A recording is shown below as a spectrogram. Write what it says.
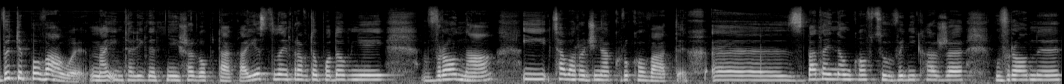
wytypowały najinteligentniejszego ptaka. Jest to najprawdopodobniej wrona i cała rodzina krukowatych. E, z badań naukowców wynika, że wrony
